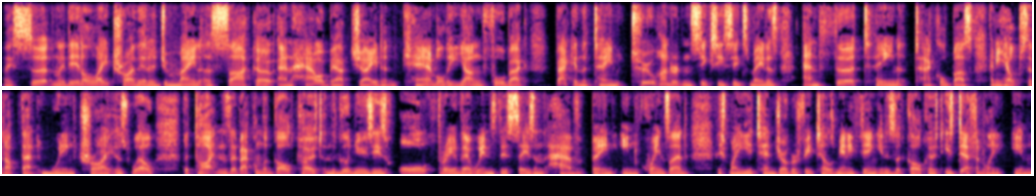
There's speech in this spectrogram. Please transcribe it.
They certainly did. A late try there to Jamayne Isaako. And how about Jayden Campbell, the young fullback, back in the team, 266 metres and 13 tackle busts. And he helped set up that winning try as well. The Titans, they're back on the Gold Coast. And the good news is all three of their wins this season have been in Queensland. If my year 10 geography tells me anything, it is that Gold Coast is definitely in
